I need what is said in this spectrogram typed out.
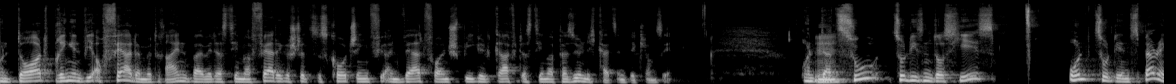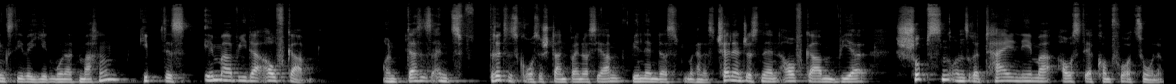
Und dort bringen wir auch Pferde mit rein, weil wir das Thema pferdegestütztes Coaching für einen wertvollen Spiegel, gerade für das Thema Persönlichkeitsentwicklung sehen. Und mhm. dazu, zu diesen Dossiers und zu den Sparrings, die wir jeden Monat machen, gibt es immer wieder Aufgaben. Und das ist ein drittes großes Standbein, was wir haben. Wir nennen das, man kann das Challenges nennen, Aufgaben. Wir schubsen unsere Teilnehmer aus der Komfortzone.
